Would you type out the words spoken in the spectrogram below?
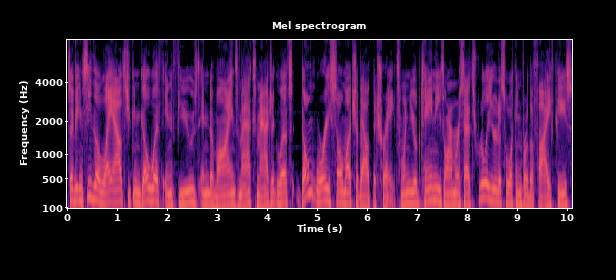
So if you can see the layouts, you can go with Infused and Divines Max Magic Glyphs. Don't worry so much about the traits. When you obtain these armor sets, really you're just looking for the five piece.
